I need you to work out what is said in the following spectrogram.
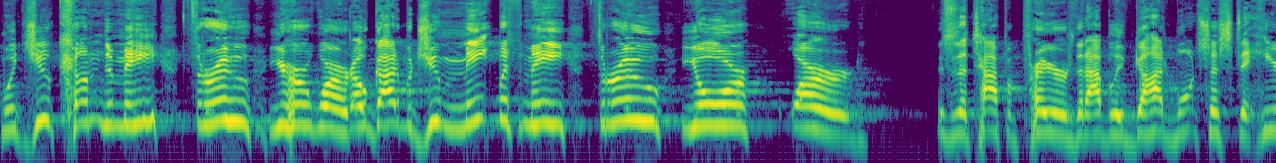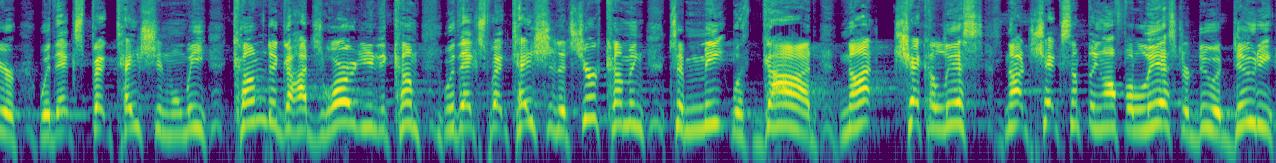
would you come to me through your word? Oh God, would you meet with me through your word? This is a type of prayers that I believe God wants us to hear with expectation. When we come to God's Word, you need to come with expectation that you're coming to meet with God, not check a list, not check something off a list or do a duty,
